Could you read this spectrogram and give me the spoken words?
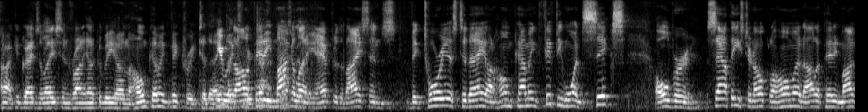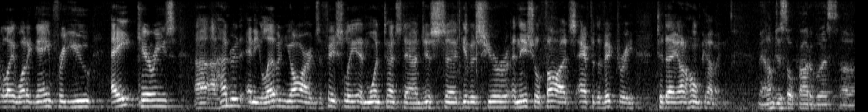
All right, congratulations, Ronnie Huckeba, on the homecoming victory today. Here with Thanks for your Alapeti time. Thanks, Bill. Magalay after the Bison's victorious today on homecoming, 51-6 over southeastern Oklahoma and Alapeti Magalay. What a game for you. Eight carries, uh, 111 yards officially and one touchdown. Just uh, give us your initial thoughts after the victory today on homecoming. Man, I'm just so proud of us. Uh,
